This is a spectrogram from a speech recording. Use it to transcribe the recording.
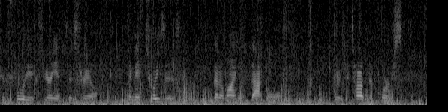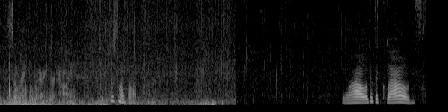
to fully experience this trail and make choices that align with that goal. With Katahdin, of course, still ranking very, very high. Just my thoughts. Wow, look at the clouds.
